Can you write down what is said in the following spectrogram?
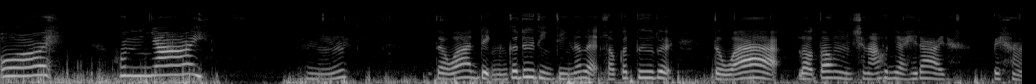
โอ้ย คุณยายแต่ว่าเด็กมันก็ดื้อจริง ๆ นั่นแหละ เราก็ดื้อด้วย แต่ว่าเราต้องชนะคุณยายให้ได้ ไปหา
